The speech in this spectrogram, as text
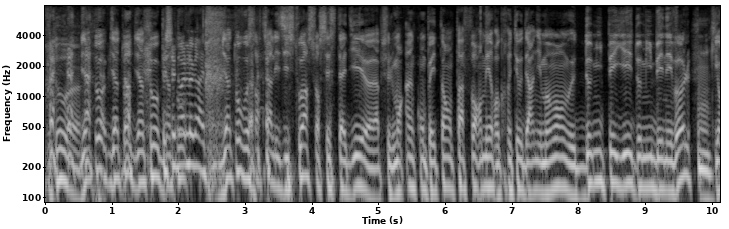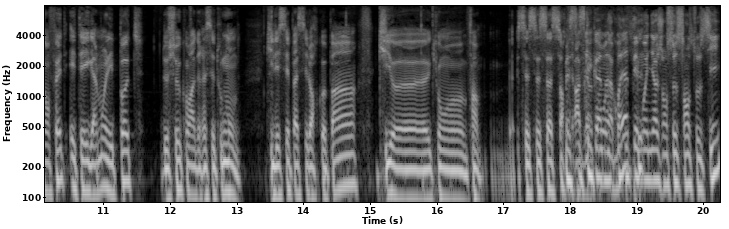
plutôt. euh, Bientôt, bientôt bientôt, bientôt, bientôt, bientôt vont sortir les histoires sur ces stadiers euh, absolument incompétents, pas formés, recrutés au dernier moment, euh, demi-payés, demi-bénévoles, Hmm. qui en fait étaient également les potes de ceux qui ont agressé tout le monde, qui laissaient passer leurs copains, qui, euh, qui ont, enfin, ça, ça, ça sortira bientôt. quand même On a beaucoup de témoignages en ce sens aussi,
